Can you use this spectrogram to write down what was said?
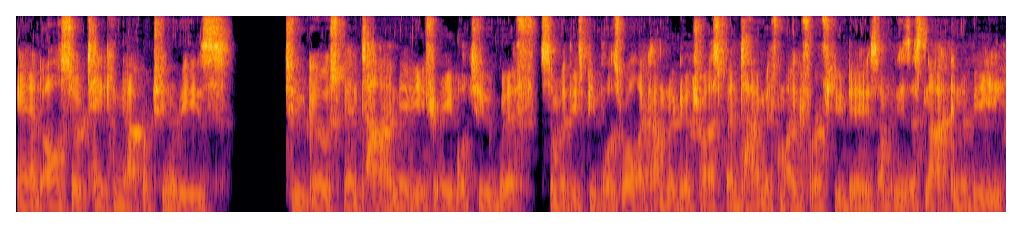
and also taking opportunities to go spend time, maybe if you're able to, with some of these people as well. Like I'm going to go try to spend time with Mike for a few days I'm, because it's not going to be,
